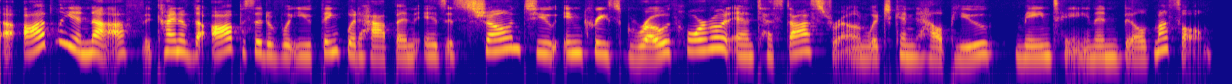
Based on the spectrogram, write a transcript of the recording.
uh, oddly enough, kind of the opposite of what you think would happen is it's shown to increase growth hormone and testosterone, which can help you maintain and build muscle.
